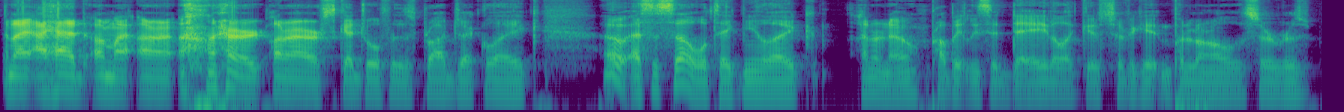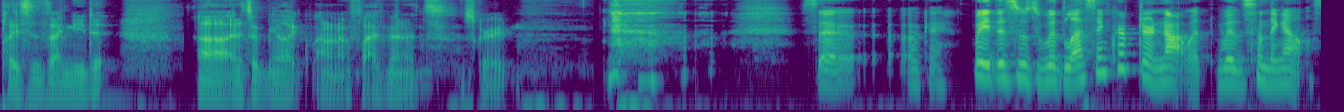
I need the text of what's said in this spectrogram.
And I, I had on my on our on our schedule for this project like, oh, SSL will take me like I don't know, probably at least a day to like get a certificate and put it on all the servers places I need it. Uh, and it took me like I don't know five minutes. It's great. So okay. Wait, this was with Let's Encrypt or not with with something else?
